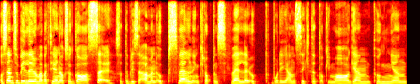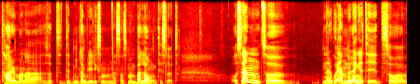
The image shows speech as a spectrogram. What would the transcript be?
Och sen så bildar ju de här bakterierna också gaser så att det blir så här, ja, uppsvällning. Kroppen sväller upp både i ansiktet och i magen, pungen, tarmarna. Så att det, den blir liksom nästan som en ballong till slut. Och sen så när det går ännu längre tid så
